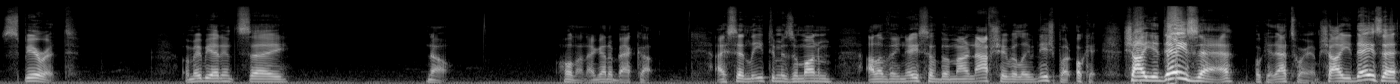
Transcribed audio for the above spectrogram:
spirit. Or maybe I didn't say. No. Hold on, I got to back up. I said liitim izumanim ala veinesav b'mar nafshe v'lev nishbar. Okay. Shal yedei zeh. Okay, that's where I am. Shal yedei zeh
